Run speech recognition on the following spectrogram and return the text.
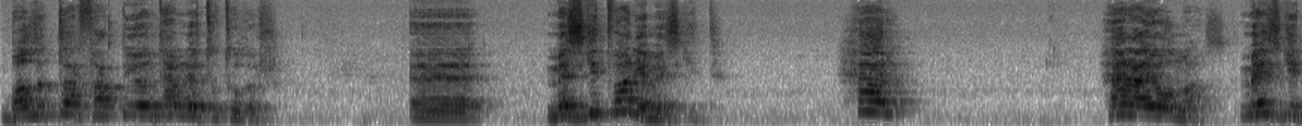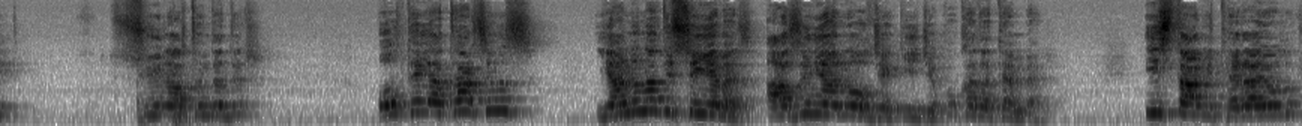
balıklar farklı yöntemle tutulur. Ee, mezgit var ya mezgit. Her her ay olmaz. Mezgit suyun altındadır. Oltaya atarsınız yanına düşse yemez. Ağzın yanına olacak yiyecek. O kadar tembel. İstavrit her ay olur.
